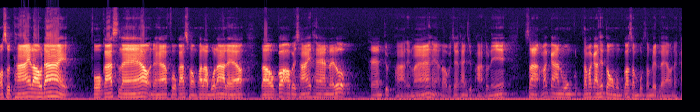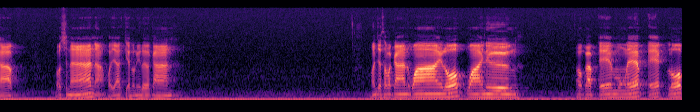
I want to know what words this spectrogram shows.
อสุดท้ายเราได้โฟกัสแล้วนะครับโฟกัสของพาราโบลาแล้ว เราก็เอาไปใช้แทนในโลกแทนจุดผ่านเห็นไหมเนี่ยเราไปใช้แทนจุดผ่านตัวนี้สมการวงสมการเส้นตรงผมก็สำสำเร็จแล้วนะครับ เพราะฉะนั้นอขออนุญาตเขียนตรงนี้เลยละกันมันจะสมการ y ลบ y 1เท่ากับ m วงเล็บ x ลบ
